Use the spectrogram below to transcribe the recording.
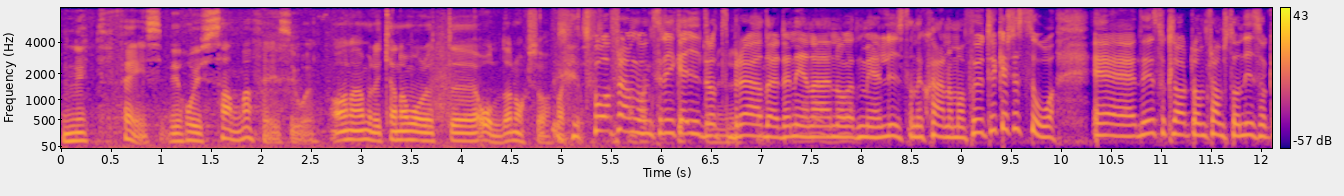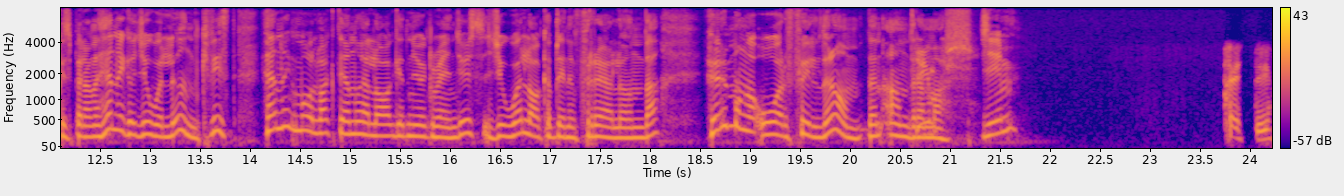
Nytt face? Vi har ju samma face, Joel. Ja, nej, men det kan ha varit eh, åldern också faktiskt. Två framgångsrika idrottsbröder. Den ena är något mer lysande stjärna om man får uttrycka sig så. Eh, det är såklart de framstående ishockeyspelarna Henrik och Joel Lundqvist. Henrik målvakt i NHL-laget New York Rangers, Joel lagkapten i Frölunda. Hur många år fyllde de den 2 mars? Jim? 30.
